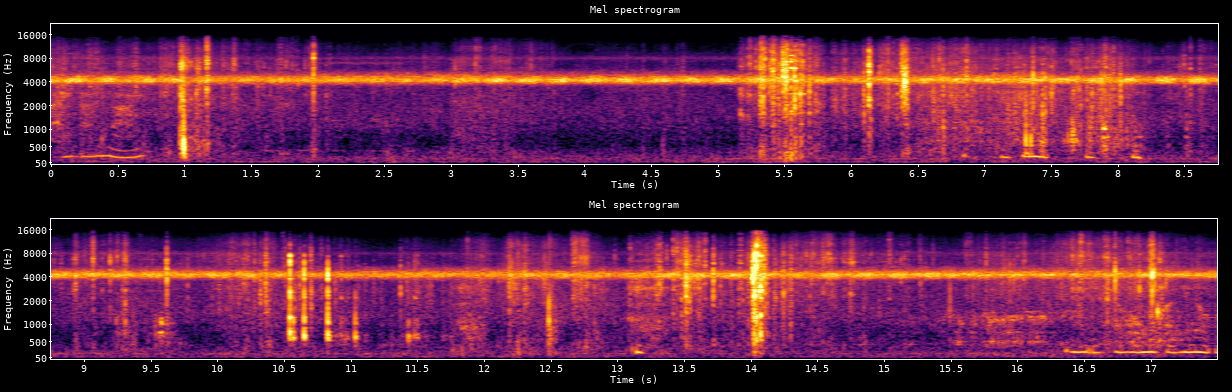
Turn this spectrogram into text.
หลายหลายหลายเดี๋ยวพี่น้องนี่อีกแล้วค่ะพี่น้อง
